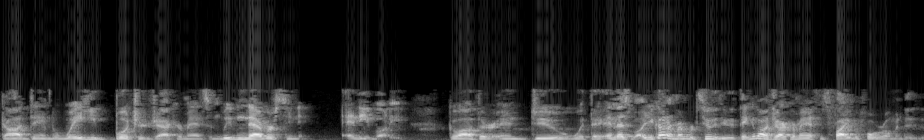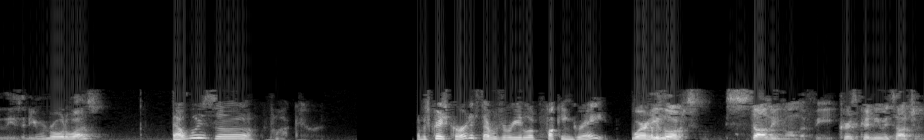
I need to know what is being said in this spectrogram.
God damn, the way he butchered Jack Hermansson. We've never seen anybody go out there and do what they, and that's, you gotta remember too, dude. Think about Jack Hermansson's fight before Roman did these. Do you remember what it was? That was, uh, fuck. That was Chris Curtis. That was where he looked fucking great. Where he looked stunning on the feet. Chris couldn't even touch him.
